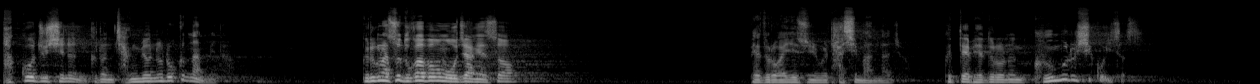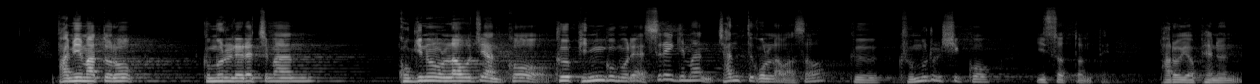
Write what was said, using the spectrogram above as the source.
바꿔주시는 그런 장면으로 끝납니다. 그리고 나서 누가복음 5장에서 베드로가 예수님을 다시 만나죠. 그때 베드로는 그물을 싣고 있었어요. 밤이 맞도록 그물을 내렸지만 고기는 올라오지 않고 그 빈 그물에 쓰레기만 잔뜩 올라와서 그 그물을 싣고 있었던 때 바로 옆에는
